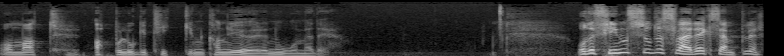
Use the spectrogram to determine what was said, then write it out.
om at apologetikken kan gjøre noe med det. Og det fins jo dessverre eksempler,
